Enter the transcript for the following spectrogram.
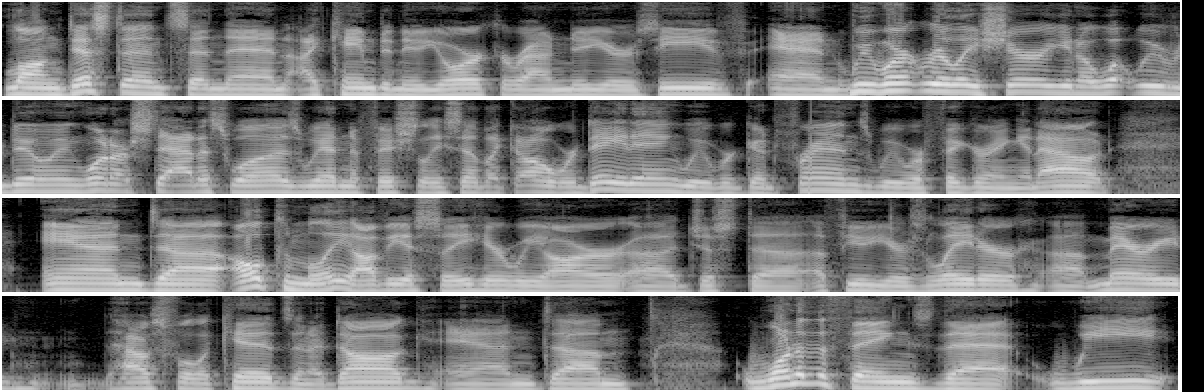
long distance and then I came to New York around New Year's Eve and we weren't really sure, you know, what we were doing, what our status was. We hadn't officially said like, "Oh, we're dating." We were good friends. We were figuring it out. And uh, ultimately, obviously, here we are uh, just uh, a few years later, uh, married, house full of kids, and a dog. And um, one of the things that we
